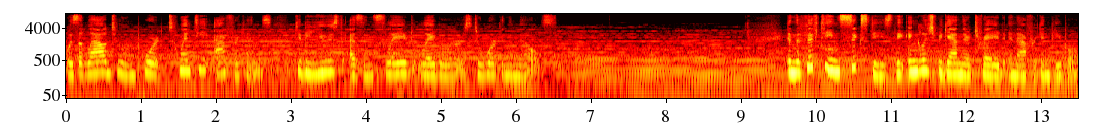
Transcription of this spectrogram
was allowed to import 20 Africans to be used as enslaved laborers to work in the mills. In the 1560s, the English began their trade in African people.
